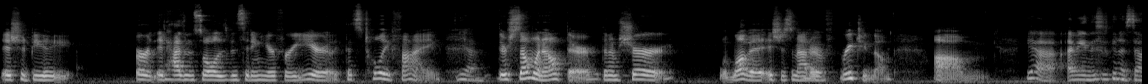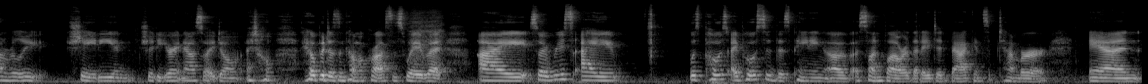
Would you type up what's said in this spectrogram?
it should be, or it hasn't sold, it's been sitting here for a year. Like, that's totally fine Yeah. there's someone out there that I'm sure would love it. It's just a matter Right. of reaching them. Um, Yeah, I mean, this is gonna sound really shady and shitty right now, so I don't, I don't, I hope it doesn't come across this way. But I, so I, rec- I was post, I posted this painting of a sunflower that I did back in September, and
